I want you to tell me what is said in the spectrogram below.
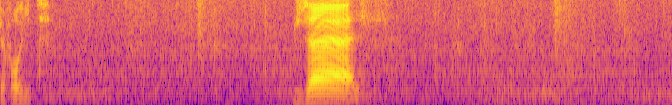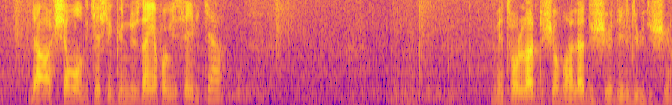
Defol git. Güzel. Ya akşam oldu. Keşke gündüzden yapabilseydik ya. Meteorlar düşüyor mu? Hala düşüyor. Deli gibi düşüyor.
